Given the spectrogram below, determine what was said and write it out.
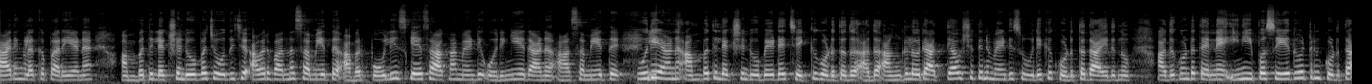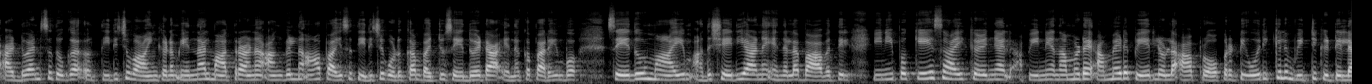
കാര്യങ്ങളൊക്കെ പറയണേ. അമ്പത് ലക്ഷം രൂപ ചോദിച്ച് അവർ വന്ന സമയത്ത് അവർ പോലീസ് കേസ് ആക്കാൻ വേണ്ടി ഒരുങ്ങിയതാണ്. ആ സമയത്ത് സൂര്യയാണ് അമ്പത് ലക്ഷം രൂപയുടെ ചെക്ക് കൊടുത്തത്. അത് അങ്കിൾ ഒരു അത്യാവശ്യത്തിന് വേണ്ടി സൂര്യക്ക് കൊടുത്തതായിരുന്നു. അതുകൊണ്ട് തന്നെ ഇനിയിപ്പോൾ സേതുവേട്ടൻ കൊടുത്ത അഡ്വാൻസ് തുക തിരിച്ചു വാങ്ങിക്കണം. എന്നാൽ മാത്രമാണ് അങ്കിളിന് ആ പൈസ തിരിച്ചു കൊടുക്കാൻ പറ്റൂ സേതുവേട്ട എന്നൊക്കെ പറയുമ്പോൾ സേതുവുമായും അത് ശരിയാണ് എന്നുള്ള ഭാവത്തിൽ ഇനിയിപ്പോൾ കേസായി കഴിഞ്ഞാൽ പിന്നെ നമ്മുടെ അമ്മയുടെ പേരിലുള്ള ആ പ്രോപ്പർട്ടി ഒരിക്കലും വിറ്റ് കിട്ടില്ല.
